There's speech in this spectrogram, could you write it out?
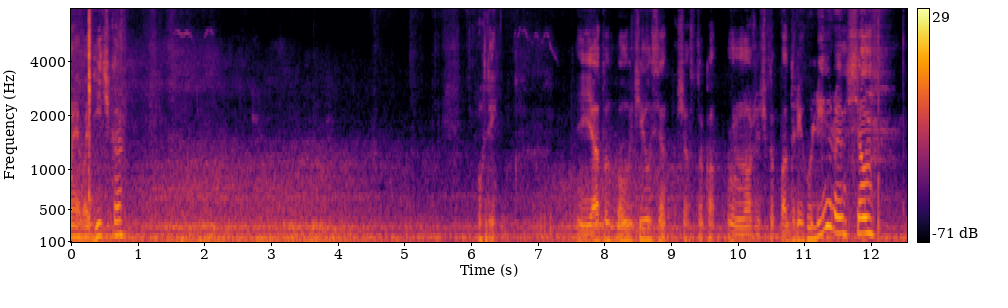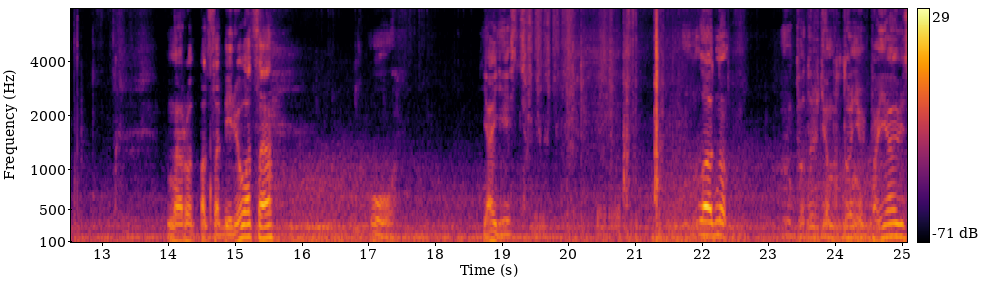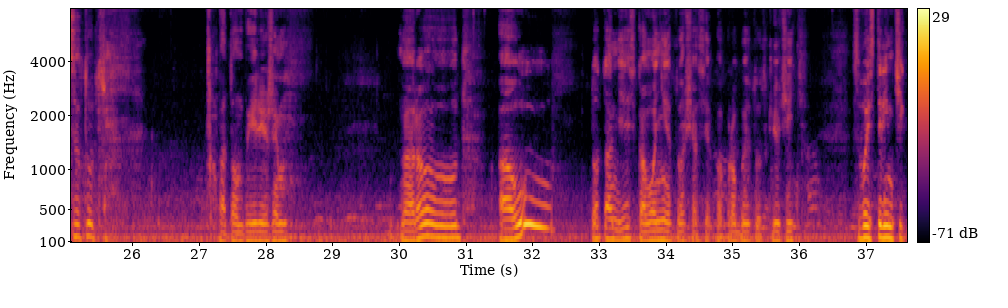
Моя водичка? Ух ты. Я тут получился. Сейчас только немножечко подрегулируем все. Народ подсоберется. О, я есть. Ладно, подождем, кто-нибудь появится тут. Потом вырежем. Народ. Ау. Кто там есть, кого нету. Сейчас я попробую тут включить свой стримчик.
